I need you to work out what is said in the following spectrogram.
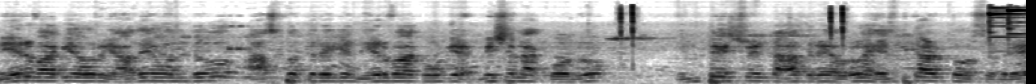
ನೇರವಾಗಿ ಅವರು ಯಾವುದೇ ಒಂದು ಆಸ್ಪತ್ರೆಗೆ ನೇರವಾಗಿ ಹೋಗಿ ಅಡ್ಮಿಷನ್ ಆಗ್ಬೋದು ಇನ್ಪೇಷೆಂಟ್ ಆದರೆ ಅವರು ಹೆಲ್ತ್ ಕಾರ್ಡ್ ತೋರಿಸಿದ್ರೆ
